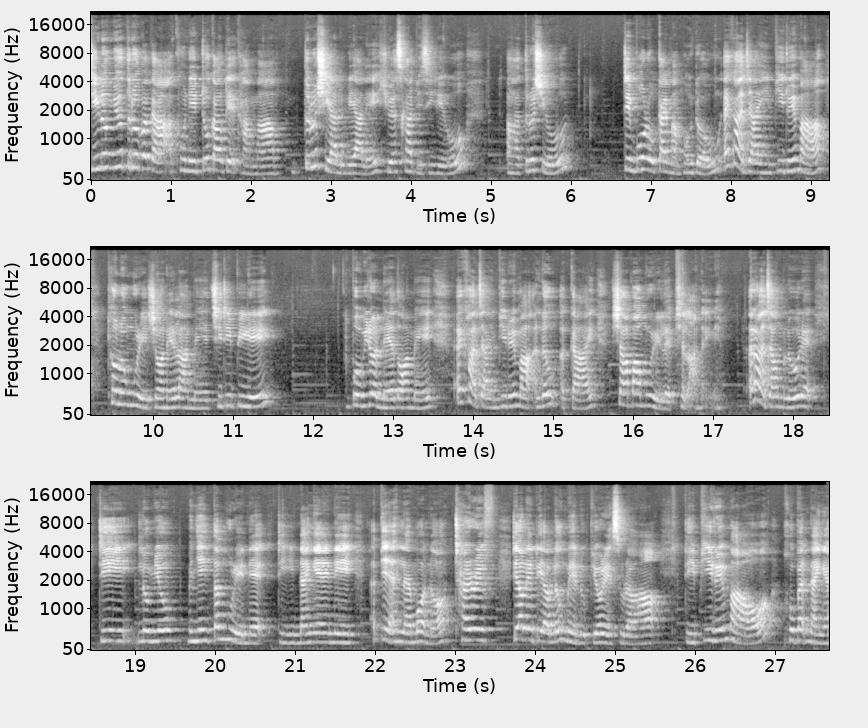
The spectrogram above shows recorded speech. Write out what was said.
ဒီလိုမျိုးသူတို့ဘက်ကအခွန်တွေတိုးကောက်တဲ့အခါမှာသူတို့ရှီယာလူတွေကလည်း US ကပစ္စည်းတွေကိုအာသူတို့ရှီကိုတင်ပို့လို့ကြိုက်မှာမဟုတ်တော့ဘူးအဲ့ခါကျရင်ပြည်တွင်းမှာထုတ်လုပ်မှုတွေလျော့နေလာမယ် GDP တွေပို့ပြီးတော့နည်းသွားမယ်အဲ့ခါကျရင်ပြည်တွင်းမှာအလုတ်အကိုင်းရှားပါမှုတွေလည်းဖြစ်လာနိုင်တယ်အဲ့ဒါကြောင့်မလို့တဲ့ ဒီလိုမျိုးမငြိမ်သက်မှုတွေနဲ့ဒီနိုင်ငံတွေအပြည့်အလှန်ပေါ့နော် tariff တယောက်နဲ့တယောက်လုပ်မယ်လို့ပြောတယ်ဆိုတာကဒီပြည်တွင်းမှာရောဟိုဘက်နိုင်ငံ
